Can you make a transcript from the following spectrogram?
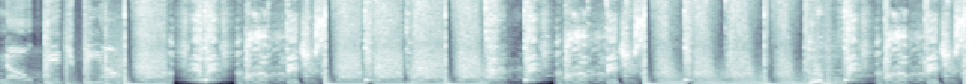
No, bitch, be on. Bitches.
